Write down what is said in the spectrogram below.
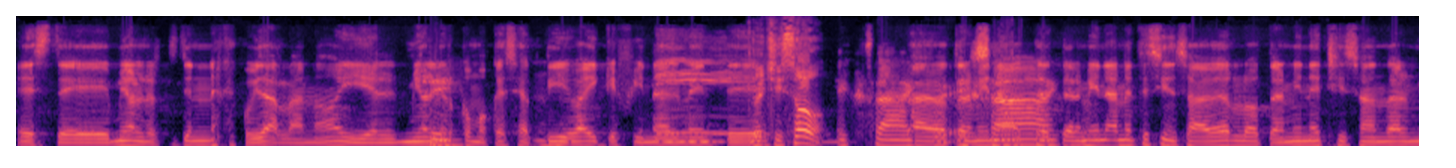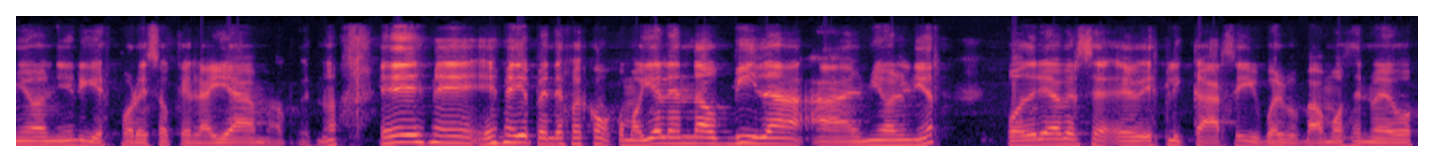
Este, Mjolnir, tú tienes que cuidarla, ¿no? Y el Mjolnir Sí. como que se activa y que finalmente... Lo hechizó. Exacto. Claro, termina, terminamente sin saberlo, termina hechizando al Mjolnir y es por eso que la llama, pues, ¿no? Es, me- es medio pendejo, es como, como ya le han dado vida al Mjolnir, podría verse, eh, explicarse y vuelvo, vamos de nuevo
